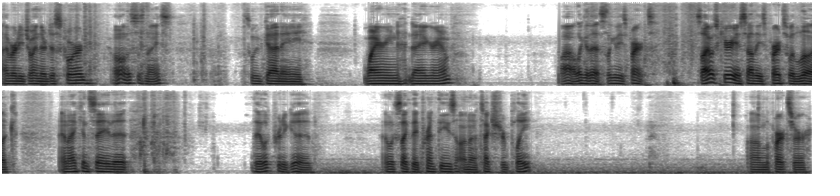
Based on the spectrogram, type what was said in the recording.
I've already joined their Discord. Oh, this is nice. So we've got a wiring diagram. Wow, look at this. Look at these parts. So I was curious how these parts would look. And I can say that they look pretty good. It looks like they print these on a textured plate. Um, the parts are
